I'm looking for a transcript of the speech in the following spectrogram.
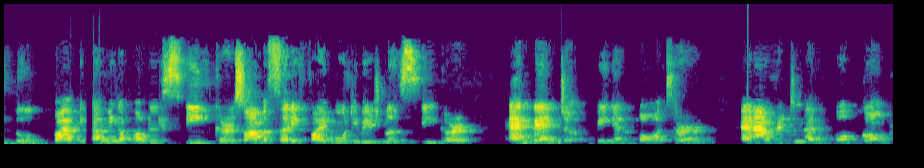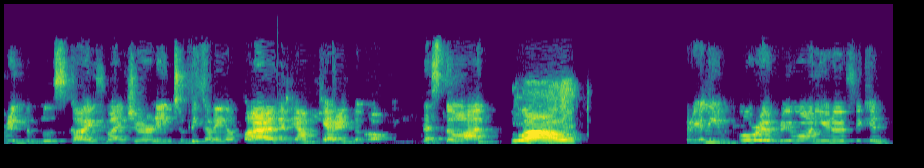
loop by becoming a public speaker. So I'm a certified motivational speaker and then being an author. And I've written a book, Conquering the Blue Skies, my journey to becoming a pilot. I'm carrying the copy. That's the one. Wow. I really implore everyone, you know, if you can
